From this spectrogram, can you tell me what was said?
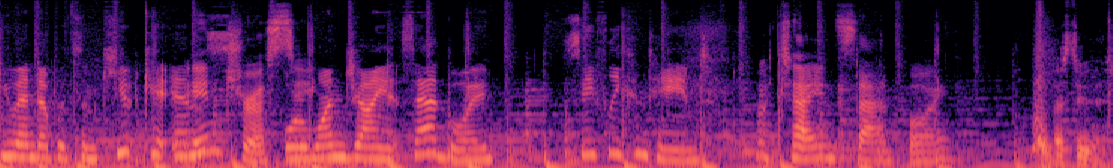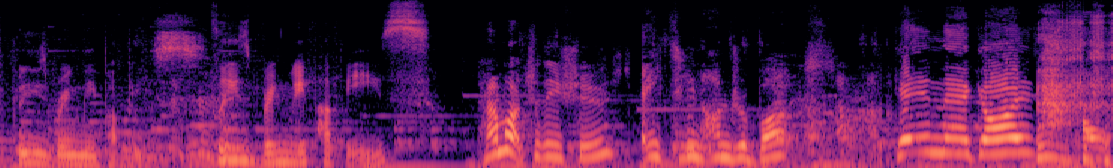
You end up with some cute kittens Interesting. or one giant sad boy, safely contained. A giant sad boy. Let's do this. Please bring me puppies. Please bring me puppies. How much are these shoes? 1800 bucks. Get in there, guys. oh,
